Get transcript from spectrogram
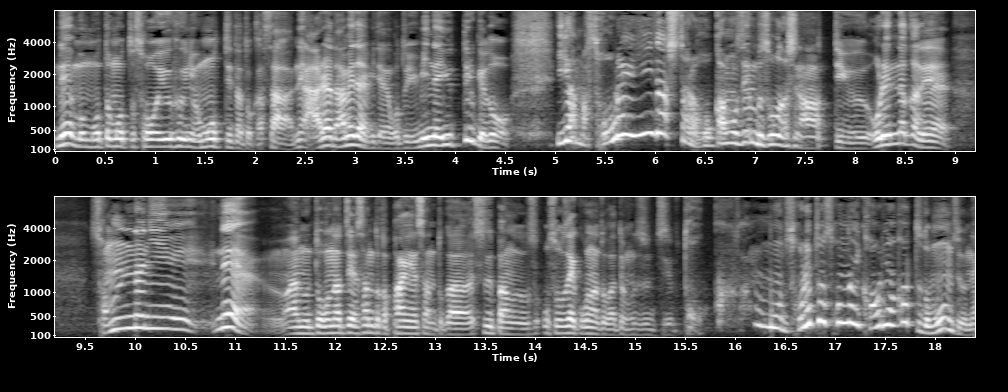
ね、もうもともとそういうふうに思ってたとかさ、ね、あれはダメだよみたいなことみんな言ってるけど、いやまあそれ言い出したら他も全部そうだしなっていう、俺の中で、そんなにね、あのドーナツ屋さんとかパン屋さんとかスーパーのお惣菜コーナーとかっても特段もうそれとそんなに変わりなかったと思うんですよね。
